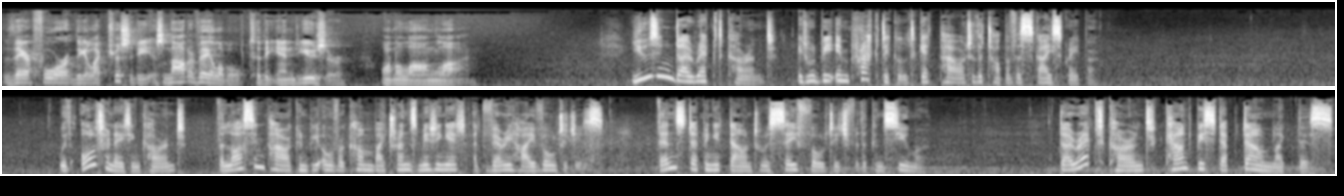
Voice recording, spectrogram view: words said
Therefore, the electricity is not available to the end user on a long line. Using direct current, it would be impractical to get power to the top of a skyscraper. With alternating current, the loss in power can be overcome by transmitting it at very high voltages, then stepping it down to a safe voltage for the consumer. Direct current can't be stepped down like this.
